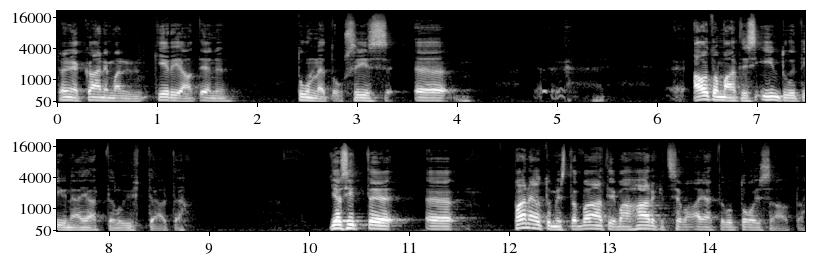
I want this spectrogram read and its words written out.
Daniel Kahnemanin kirja on tehnyt tunnetuksi. Siis automaatis-intuitiivinen ajattelu yhtäältä. Ja sitten paneutumista vaativa, harkitseva ajattelu toisaalta.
